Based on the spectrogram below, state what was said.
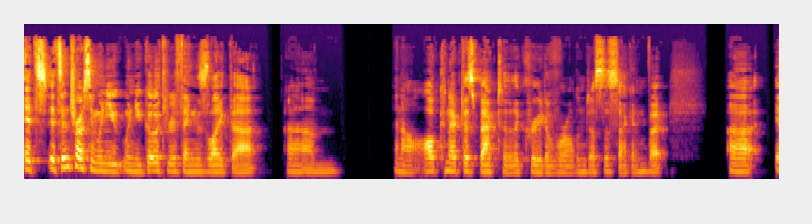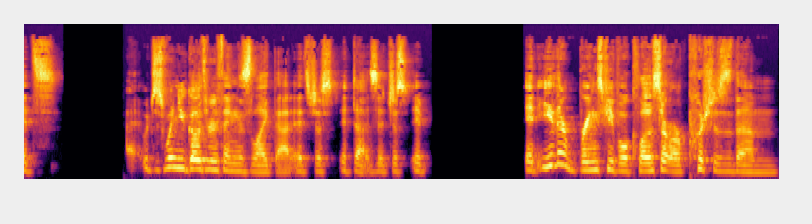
it's it's interesting when you when you go through things like that um and I'll, I'll connect this back to the creative world in just a second but uh it's just when you go through things like that it's just it does it just it it either brings people closer or pushes them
